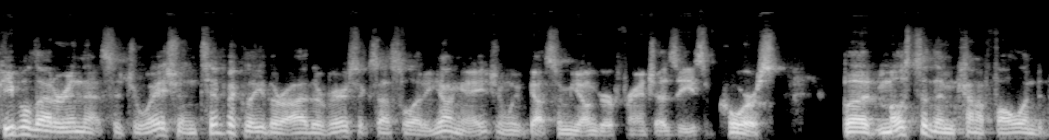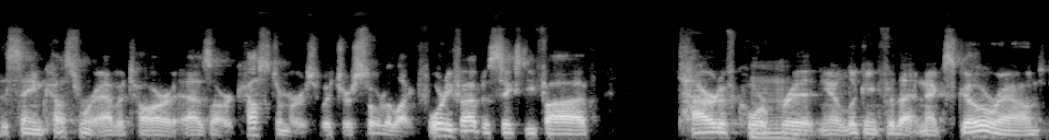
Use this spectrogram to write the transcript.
people that are in that situation typically they're either very successful at a young age, and we've got some younger franchisees, of course but most of them kind of fall into the same customer avatar as our customers which are sort of like 45 to 65 tired of mm-hmm. corporate mm-hmm. you know looking for that next go around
